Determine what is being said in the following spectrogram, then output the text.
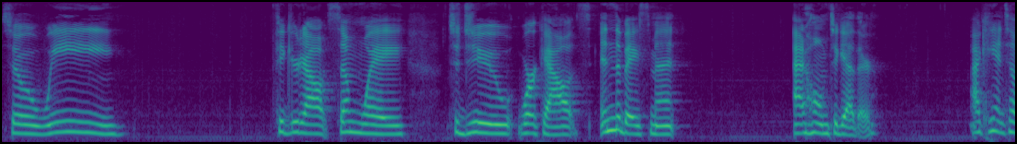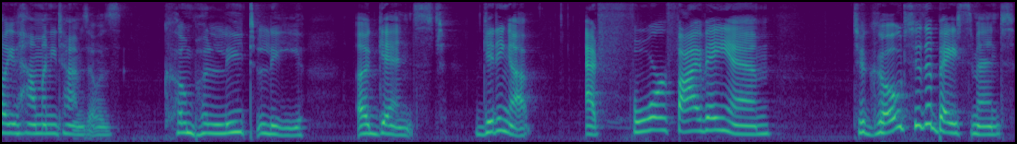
So we figured out some way to do workouts in the basement at home together. I can't tell you how many times I was completely against getting up at 4 or 5 a.m., to go to the basement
